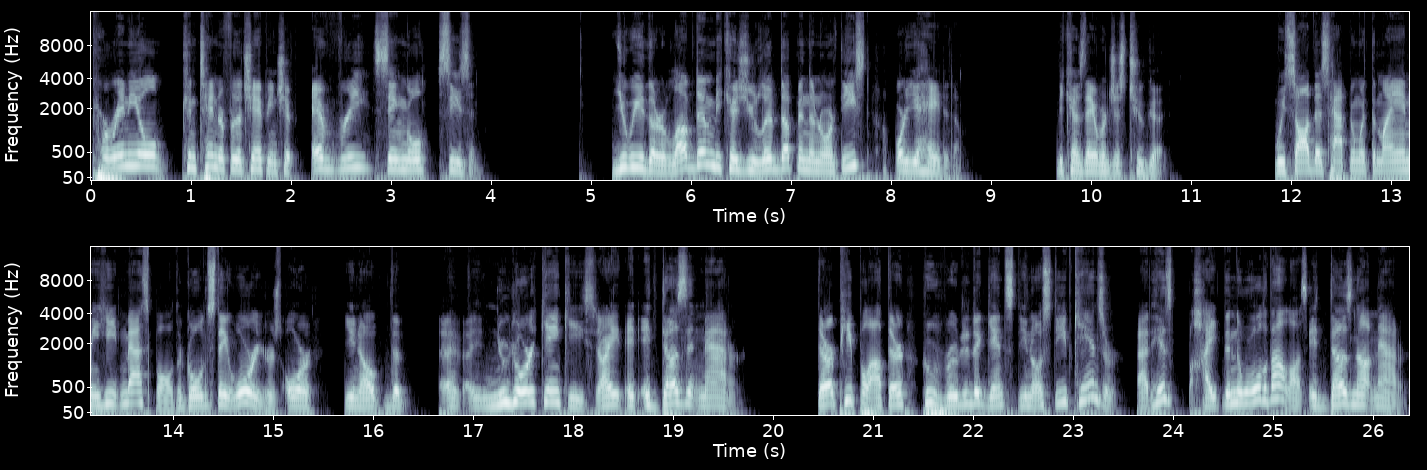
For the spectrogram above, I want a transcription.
perennial contender for the championship every single season. You either loved them because you lived up in the Northeast, or you hated them because they were just too good. We saw this happen with the Miami Heat in basketball, the Golden State Warriors, or you know the uh, uh New York Yankees. Right? It, it doesn't matter there are people out there who rooted against, you know, Steve Kinser at his height in the World of Outlaws. It does not matter.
